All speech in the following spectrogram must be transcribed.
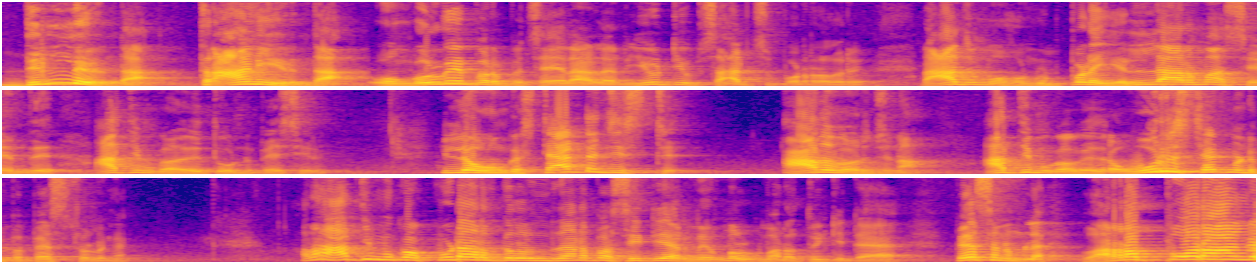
தில் இருந்தா திராணி இருந்தா உன் கொள்கை பரப்பு செயலாளர் யூடியூப் ஷார்ட்ஸ் போடுறவர் ராஜமோகன் உட்பட எல்லாருமா சேர்ந்து அதிமுக எதிர்த்து ஒன்று பேசிடு இல்லை உங்கள் ஸ்ட்ராட்டஜிஸ்ட்டு ஆதவ அர்ஜுனா அதிமுக எதிராக ஒரு ஸ்டேட்மெண்ட் இப்போ பேச சொல்லுங்கள் அதான் அதிமுக கூடாரத்தில் இருந்து தானப்பா சிடிஆர் நிர்மல்குமாரை தூக்கிட்ட? பேசணும்ல. வரப்போகிறாங்க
